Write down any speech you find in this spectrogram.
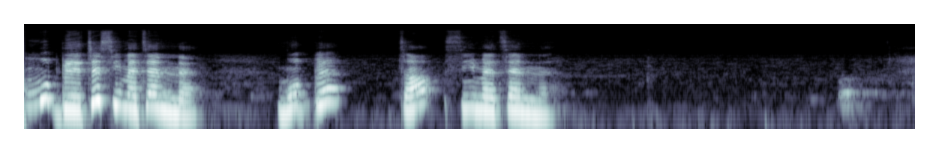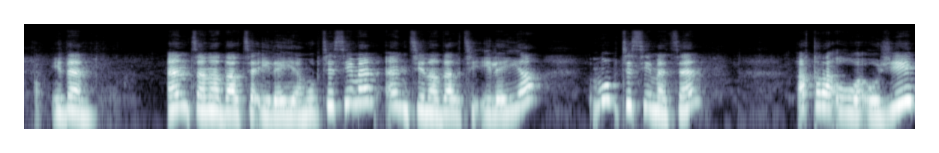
مبتسمة. مبتسمة. إذا أنت نظرت إلي مبتسما أنت نظرت إلي مبتسمة. أقرأ وأجيب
